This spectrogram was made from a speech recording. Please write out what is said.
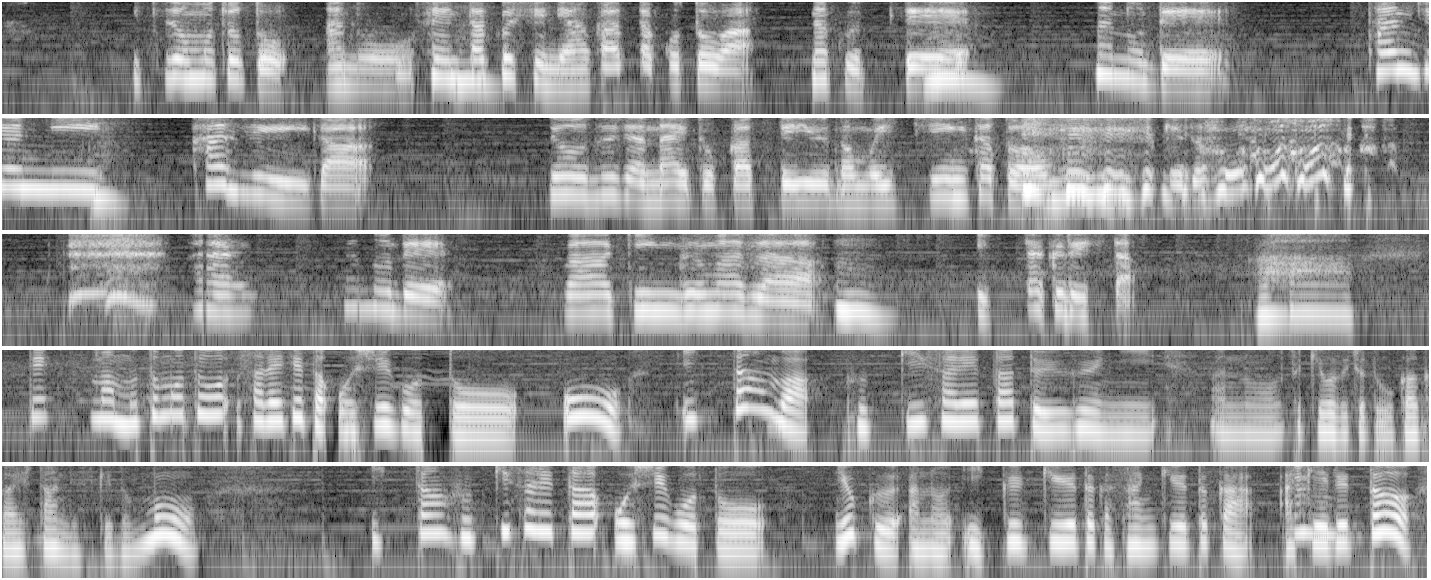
一度もちょっとあの選択肢に上がったことはなくって、うん、なので単純に家事が上手じゃないとかっていうのも一因かとは思うんですけど。はい。なのでワーキングマザー一択でした。うん、あでまあもともとされてたお仕事を一旦は復帰されたというふうにあの先ほどちょっとお伺いしたんですけども一旦復帰されたお仕事よくあの育休とか産休とか開けると、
